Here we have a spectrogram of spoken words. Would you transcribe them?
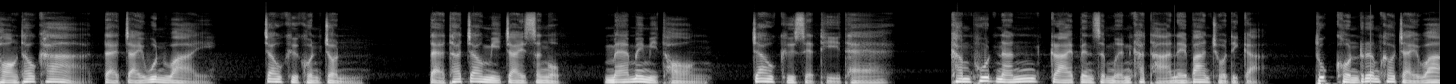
ทองเท่าข้าแต่ใจวุ่นวาย เจ้าคือคนจน แต่ถ้าเจ้ามีใจสงบ แม้ไม่มีทอง เจ้าคือเศรษฐีแท้ คำพูดนั้นกลายเป็นเสมือนคาถาในบ้านโชติกะ ทุกคนเริ่มเข้าใจว่า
